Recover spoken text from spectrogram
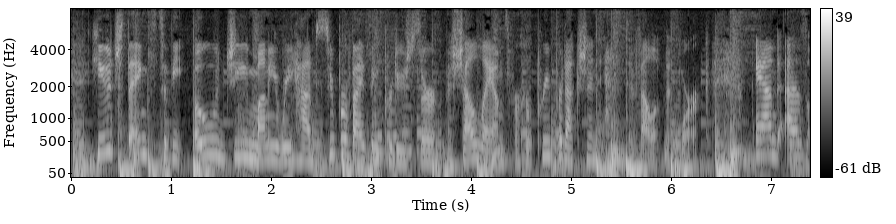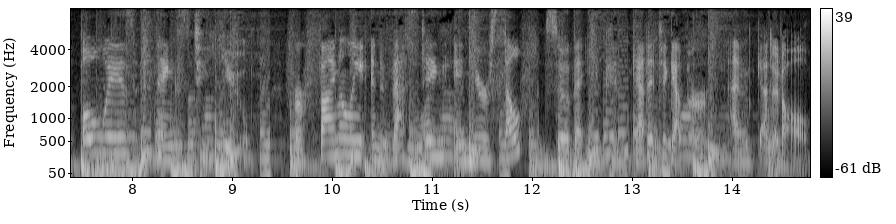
Huge thanks to the OG Money Rehab supervising producer, Michelle Lambs, for her pre production and development work. And as always, thanks to you for finally investing in yourself so that you can get it together and get it all.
